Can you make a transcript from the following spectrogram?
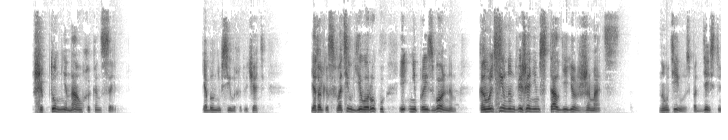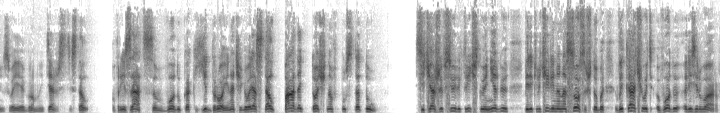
— шептул мне на ухо консель. Я был не в силах отвечать. Я только схватил его руку и непроизвольным, конвульсивным движением стал ее сжимать. Наутилус под действием своей огромной тяжести стал врезаться в воду, как ядро, иначе говоря, стал падать точно в пустоту. Сейчас же всю электрическую энергию переключили на насосы, чтобы выкачивать воду резервуаров.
